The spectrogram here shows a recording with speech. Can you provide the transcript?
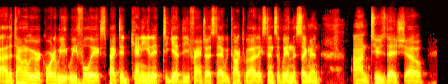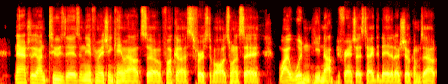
Uh, at the time that we recorded, we we fully expected Kenny to get the franchise tag. We talked about it extensively in this segment on Tuesday's show. Naturally, on Tuesdays when the information came out, so fuck us. First of all, I just want to say, why wouldn't he not be franchise tagged the day that our show comes out?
